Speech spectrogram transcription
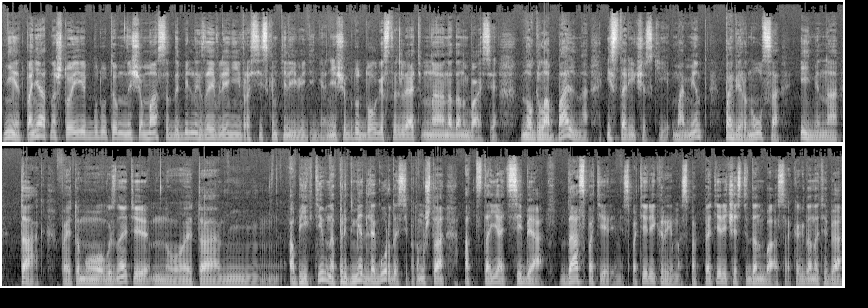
Нет, понятно, что и будут еще масса дебильных заявлений в российском телевидении. Они еще будут долго стрелять на, на Донбассе. Но глобально исторический момент повернулся именно так. Поэтому, вы знаете, ну, это объективно предмет для гордости, потому что отстоять себя, да, с потерями, с потерей Крыма, с потерей части Донбасса, когда на тебя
